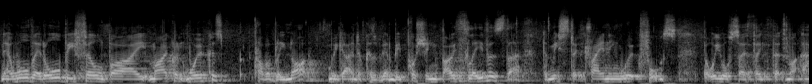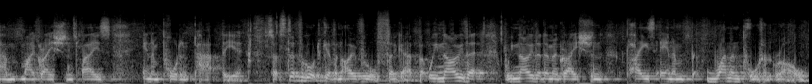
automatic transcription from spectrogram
Now, will that all be filled by migrant workers? Probably not. We're going to because we're going to be pushing both levers, the domestic training workforce, but we also think that um, migration plays an important part there. So it's difficult to give an overall figure, but we know that we know that immigration plays an, one important role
